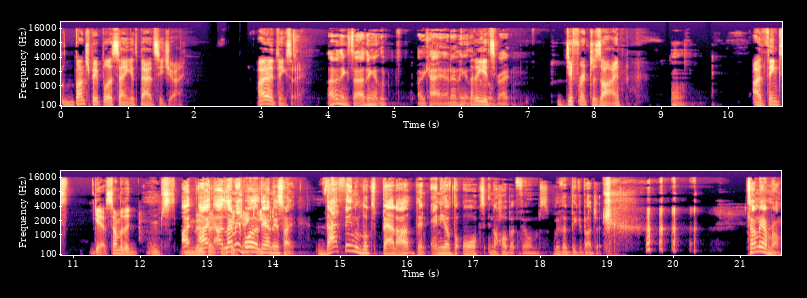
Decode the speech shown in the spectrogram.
a bunch of people are saying it's bad CGI. I don't think so. I don't think so. I think it looked okay. I don't think it I looked think it's- great. Different design. Hmm. I think, yeah, some of the I, movement. I, I, let me boil it down this way. That thing looks better than any of the orcs in the Hobbit films with a bigger budget. Tell me I'm wrong.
